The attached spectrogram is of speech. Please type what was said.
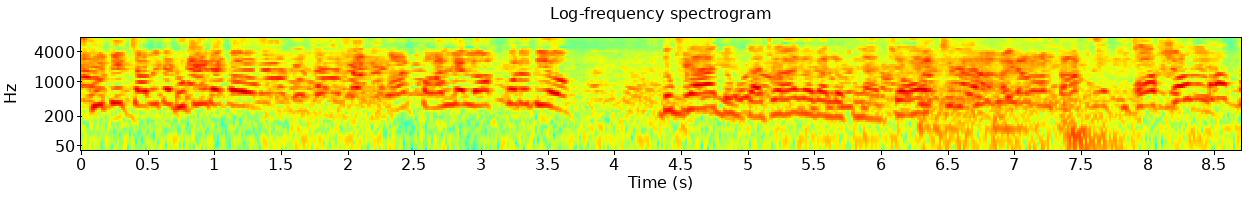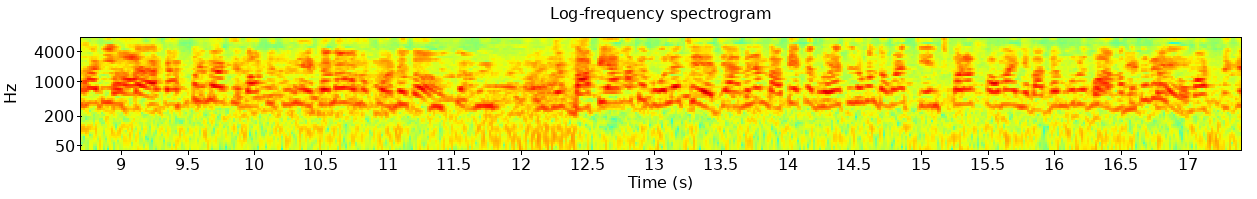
স্কুটির চাবিটা ঢুকিয়ে রাখো। আর পারলে লক করে দিও। দুর্গা দুর্গা জয় বাবা লোকনাথ জয়। অসম্ভব ভারী ওটা। বাপি আমাকে বাপি আমাকে বলেছে যে আমি বাপি একটা ধরেছে যখন তখন চেঞ্জ করার সময় নেই। বাপি আমি বলেছে আমাকে দেবে? তোমার থেকে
